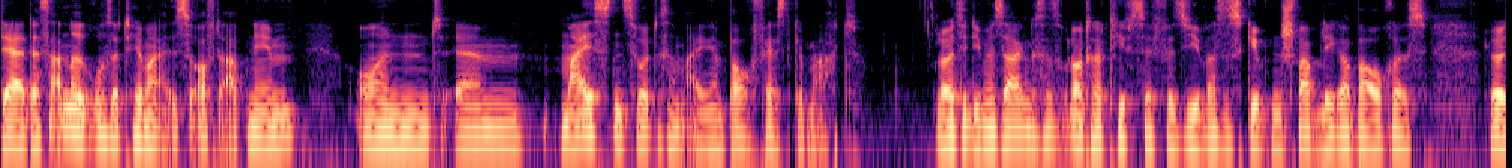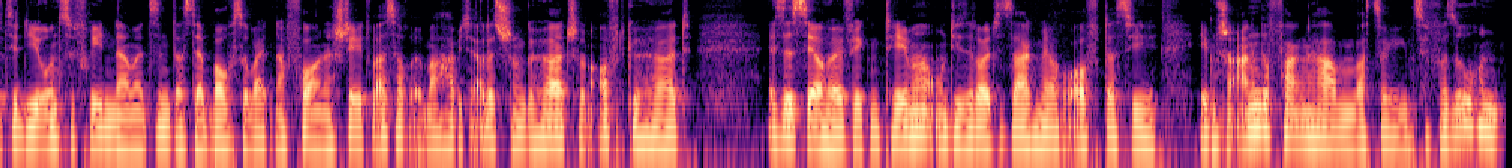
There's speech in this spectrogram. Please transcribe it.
Der, das andere große Thema ist oft Abnehmen und ähm, meistens wird es am eigenen Bauch festgemacht. Leute, die mir sagen, dass das unattraktivste für sie, was es gibt, ein schwabbliger Bauch ist. Leute, die unzufrieden damit sind, dass der Bauch so weit nach vorne steht, was auch immer. Habe ich alles schon gehört, schon oft gehört. Es ist sehr häufig ein Thema und diese Leute sagen mir auch oft, dass sie eben schon angefangen haben, was dagegen zu versuchen.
